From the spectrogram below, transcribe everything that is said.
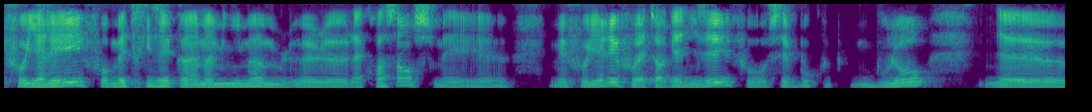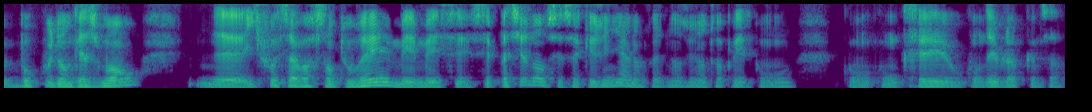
Faut y aller, faut maîtriser quand même un minimum la croissance, mais euh, mais faut y aller, faut être organisé, faut c'est beaucoup de boulot, euh, beaucoup d'engagement. Euh, il faut savoir s'entourer, mais, mais c'est passionnant, c'est ça qui est génial en fait dans une entreprise qu'on crée ou qu'on développe comme ça.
